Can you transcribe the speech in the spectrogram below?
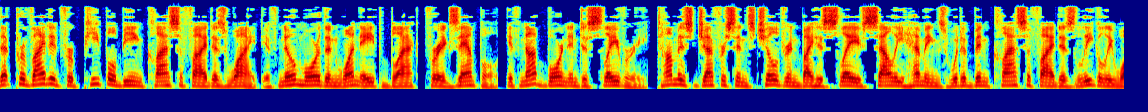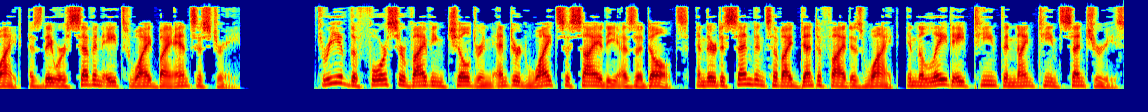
that provided for people being classified as white if no more than one-eighth black, for example, if not born into slavery. Thomas Jefferson's children by his slave Sally Hemings would have been classified as legally white, as they were seven-eighths white by ancestry. Three of the four surviving children entered white society as adults, and their descendants have identified as white. In the late 18th and 19th centuries,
